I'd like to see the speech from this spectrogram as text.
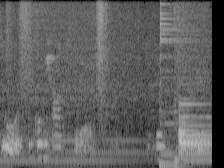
stoel toe kom die antwoord en dit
